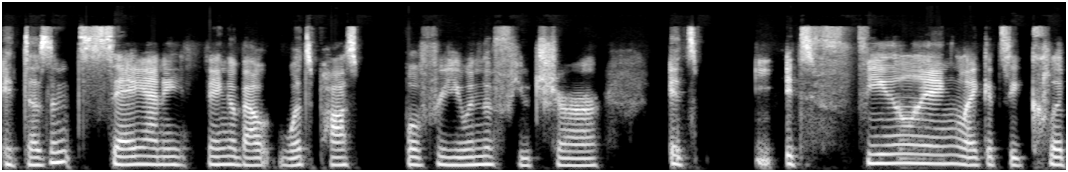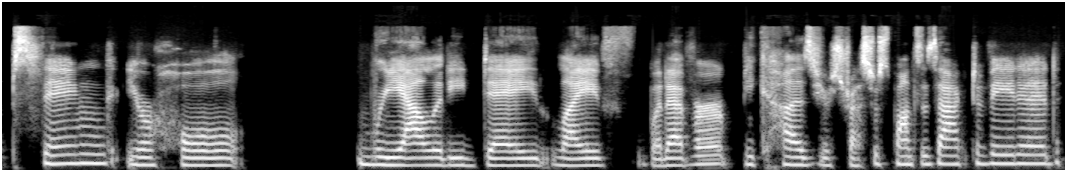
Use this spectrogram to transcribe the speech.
It doesn't say anything about what's possible for you in the future. It's it's feeling like it's eclipsing your whole reality day life whatever because your stress response is activated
